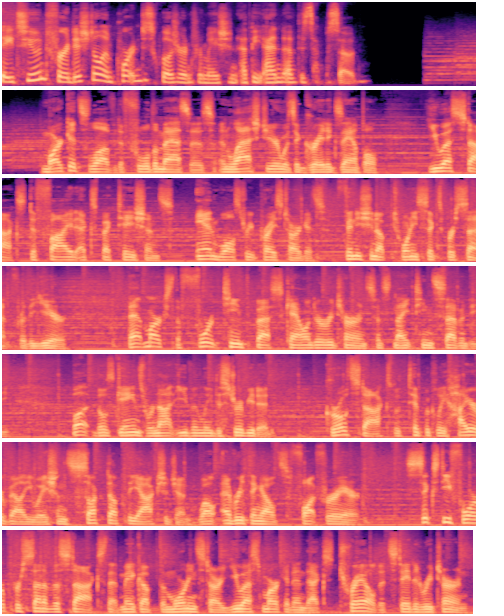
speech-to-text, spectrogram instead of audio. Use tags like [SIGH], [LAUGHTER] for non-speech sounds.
Stay tuned for additional important disclosure information at the end of this episode. Markets love to fool the masses, and last year was a great example. U.S. stocks defied expectations and Wall Street price targets, finishing up 26% for the year. That marks the 14th best calendar return since 1970. But those gains were not evenly distributed. Growth stocks with typically higher valuations sucked up the oxygen while everything else fought for air. 64% of the stocks that make up the Morningstar U.S. Market Index trailed its stated return,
